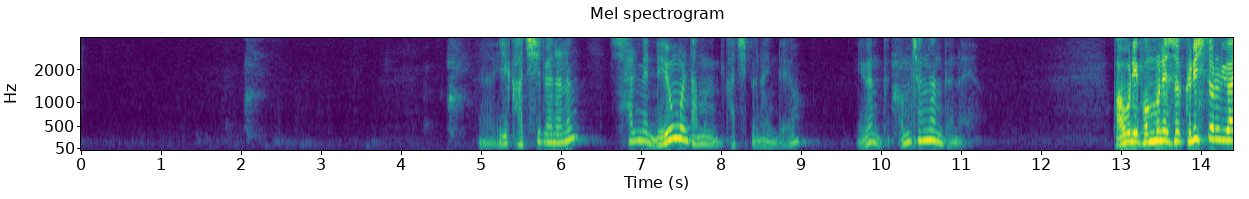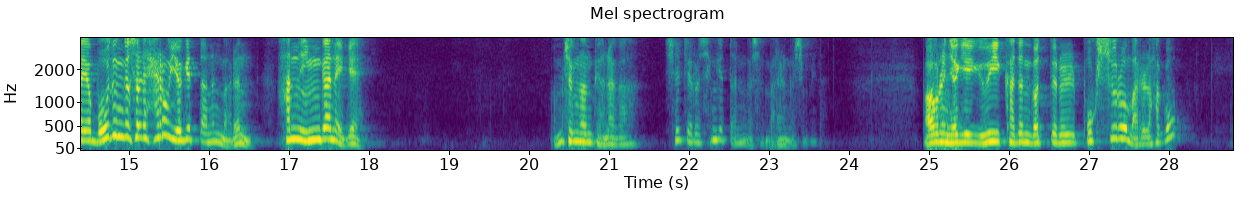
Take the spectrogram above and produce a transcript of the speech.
이 가치 변화는 삶의 내용을 담은 가치 변화인데요. 이건 엄청난 변화예요. 바울이 본문에서 그리스도를 위하여 모든 것을 해로 여겼다는 말은 한 인간에게 엄청난 변화가 실제로 생겼다는 것을 말하는 것입니다. 바울은 여기 유익하던 것들을 복수로 말을 하고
